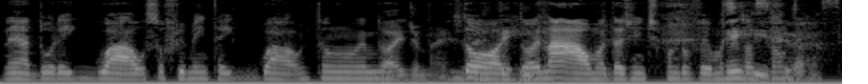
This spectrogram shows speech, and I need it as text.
Né? A dor é igual, o sofrimento é igual. Então, é, Dói demais. né? dói, Terrível. dói na alma da gente quando vê uma situação Terrível. dessa.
